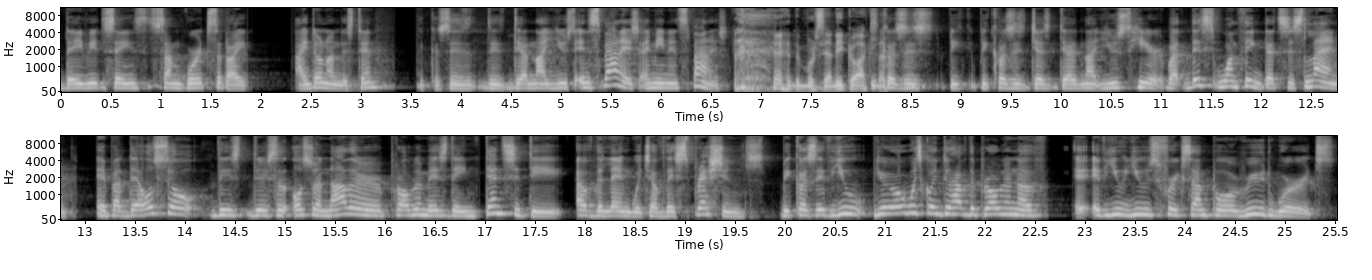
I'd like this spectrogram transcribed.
David saying some words that I, I don't understand because they are not used in Spanish. I mean, in Spanish. the Murcianico accent. because it's be- because it's just they're not used here. But this one thing that's a slang. Eh, But there also this there's also another problem is the intensity of the language of the expressions. Because if you you're always going to have the problem of if you use, for example, rude words,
